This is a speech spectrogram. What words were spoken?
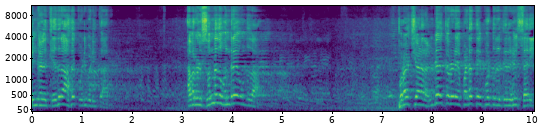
எங்களுக்கு எதிராக கொடிபிடித்தார் அவர்கள் சொன்னது ஒன்றே ஒன்றுதான். புரட்சியாளர் அம்பேத்கருடைய படத்தை போட்டிருக்கிறீர்கள் சரி.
